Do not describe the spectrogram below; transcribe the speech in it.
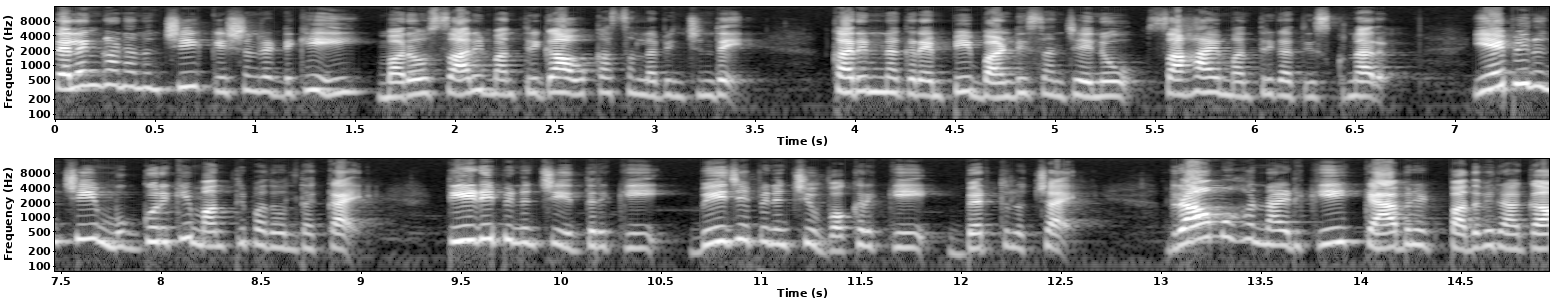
తెలంగాణ నుంచి కిషన్ రెడ్డికి మరోసారి మంత్రిగా అవకాశం లభించింది. కరీంనగర్ ఎంపీ బండి సంజయ్ను సహాయ మంత్రిగా తీసుకున్నారు. ఏపీ నుంచి ముగ్గురికి మంత్రి పదవులు దక్కాయి. టీడీపీ నుంచి ఇద్దరికి బీజేపీ నుంచి ఒకరికి బెర్తులొచ్చాయి. రామ్మోహన్ నాయుడికి కేబినెట్ పదవి రాగా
